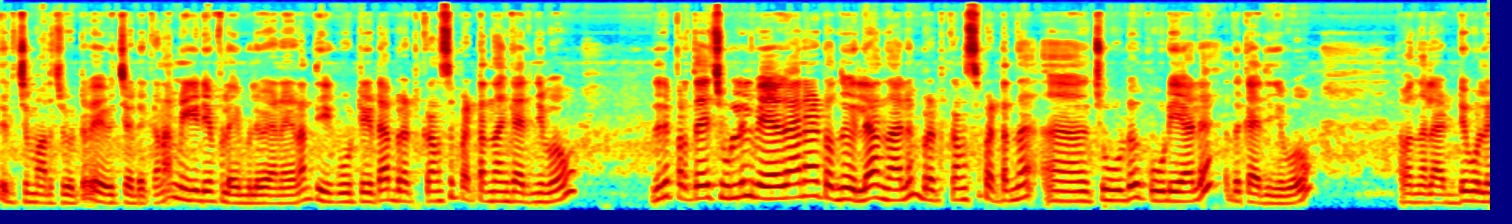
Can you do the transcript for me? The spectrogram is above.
തിരിച്ചു മറിച്ച് വിട്ട് വേവിച്ചെടുക്കണം. മീഡിയം ഫ്ലെയിമിൽ വേണം തീ ആ ബ്രെഡ് ക്രംസ് പെട്ടെന്ന് കരിഞ്ഞു പോകും ഇതിന് പ്രത്യേകിച്ച് ഉള്ളിൽ വേകാനായിട്ടൊന്നുമില്ല. എന്നാലും ബ്രെഡ് ക്രംസ് പെട്ടെന്ന് ചൂട് കൂടിയാൽ അത് കരിഞ്ഞു പോകും അപ്പോൾ നല്ല അടിപൊളി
